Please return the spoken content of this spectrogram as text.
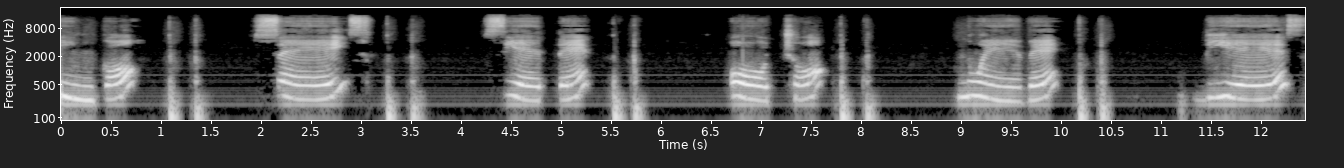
5, 6, 7, 8, 9, 10,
